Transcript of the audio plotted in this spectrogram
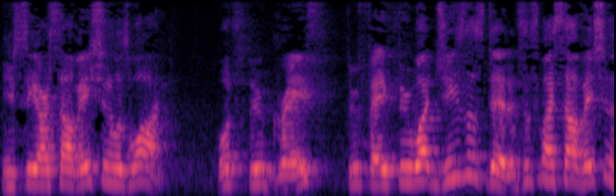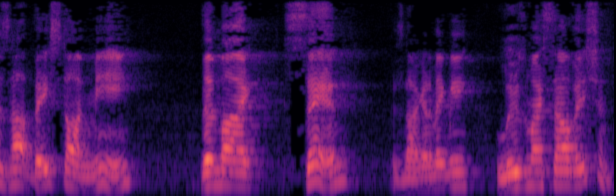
You see, our salvation was why? Well, it's through grace, through faith, through what Jesus did. And since my salvation is not based on me, then my sin is not going to make me lose my salvation.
